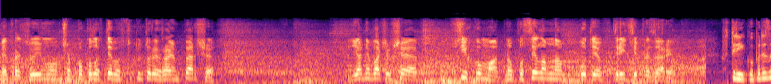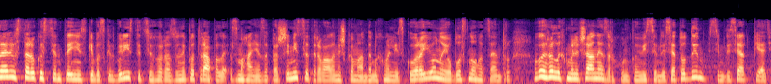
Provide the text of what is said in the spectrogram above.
ми працюємо. Ще по колективах фізкультури граємо перше. Я не бачив ще всіх команд, але по силам нам бути в трійці призерів. В трійку призерів старокостянтинівські баскетболісти цього разу не потрапили. Змагання за перше місце тривало між командами Хмельницького району і обласного центру. Виграли хмельничани з рахунком 81-75.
